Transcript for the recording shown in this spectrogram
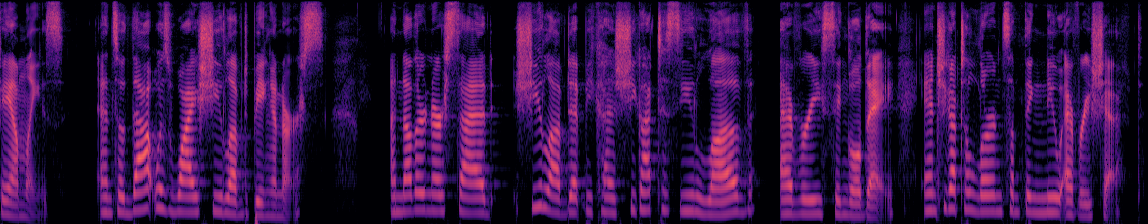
families. And so that was why she loved being a nurse. Another nurse said she loved it because she got to see love every single day and she got to learn something new every shift.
